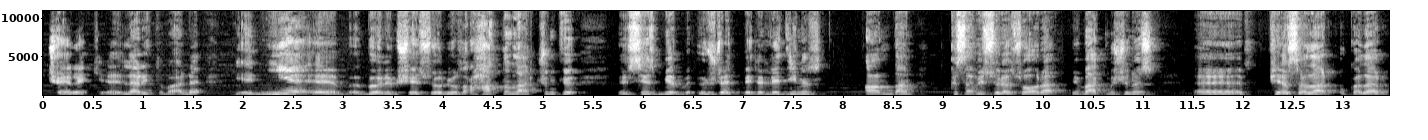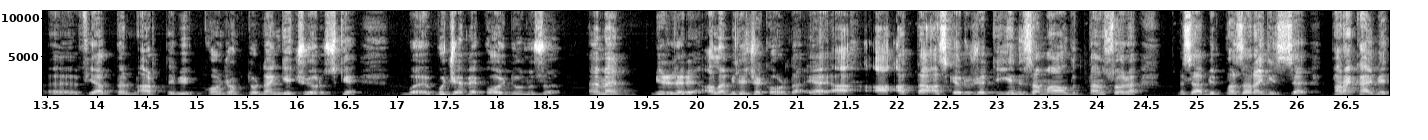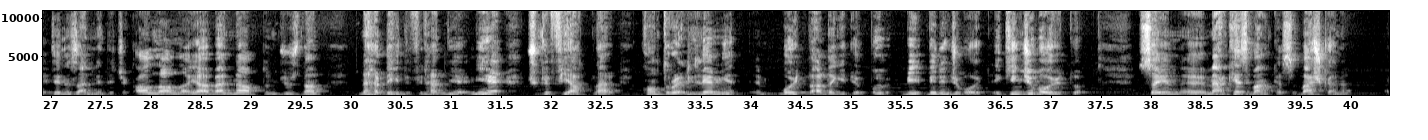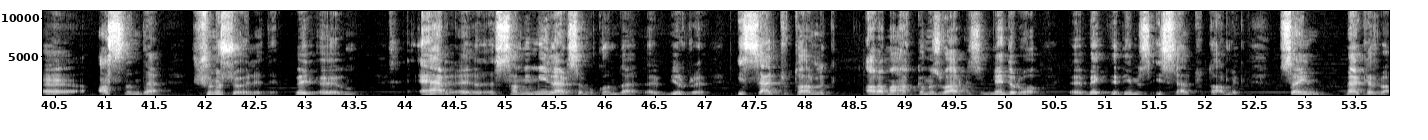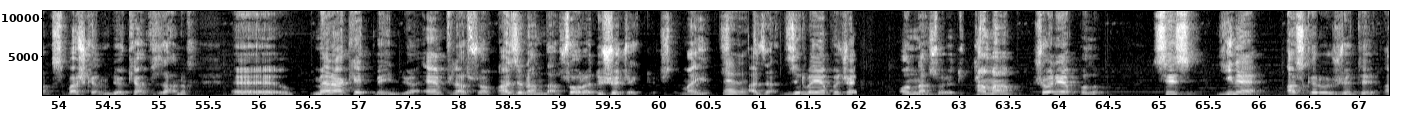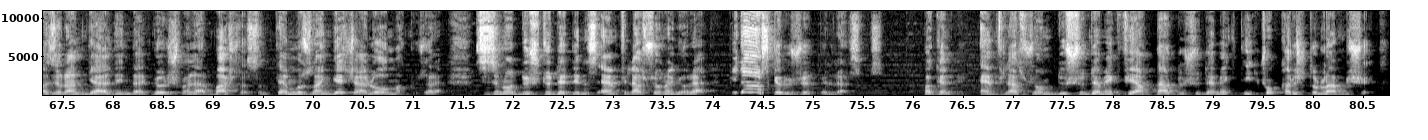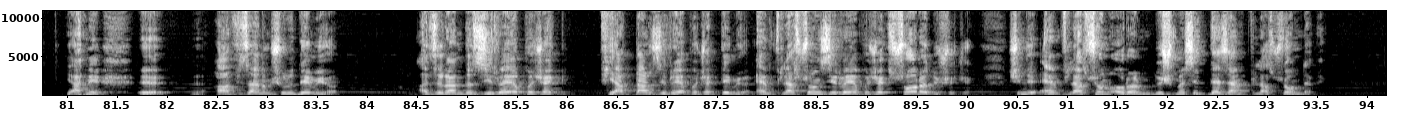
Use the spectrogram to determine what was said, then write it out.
çeyrekler itibariyle e, niye e, böyle bir şey söylüyorlar? Haklılar çünkü e, siz bir ücret belirlediğiniz andan kısa bir süre sonra bir bakmışsınız e, piyasalar o kadar e, fiyatların arttığı bir konjonktürden geçiyoruz ki bu, bu cebe koyduğunuzu hemen birileri alabilecek orada. Yani, a, a, hatta asgari ücreti yeni zamı aldıktan sonra mesela bir pazara gitse para kaybettiğini zannedecek. Allah Allah ya ben ne yaptım cüzdan neredeydi filan diye. Niye? Çünkü fiyatlar kontrol edilemeyen boyutlarda gidiyor. Bu bir, birinci boyut. İkinci boyutu Sayın e, Merkez Bankası Başkanı e, aslında şunu söyledi ve e, eğer e, samimilerse bu konuda e, bir e, içsel tutarlık arama hakkımız var bizim. Nedir o e, beklediğimiz içsel tutarlık? Sayın Merkez Bankası Başkanı diyor ki Hafize Hanım, e, merak etmeyin diyor. Enflasyon Haziran'dan sonra düşecek diyor. İşte Mayıs, evet. Haziran zirve yapacak. Ondan sonra diyor, tamam şöyle yapalım. Siz yine asgari ücreti Haziran geldiğinde görüşmeler başlasın. Temmuz'dan geçerli olmak üzere sizin o düştü dediğiniz enflasyona göre bir daha asgari ücret belirlersiniz. Bakın enflasyon düştü demek fiyatlar düştü demek değil. Çok karıştırılan bir şey. Yani e, Hafize Hanım şunu demiyor. Haziran'da zirve yapacak, fiyatlar zirve yapacak demiyor. Enflasyon zirve yapacak sonra düşecek. Şimdi enflasyon oranının düşmesi dezenflasyon demek.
